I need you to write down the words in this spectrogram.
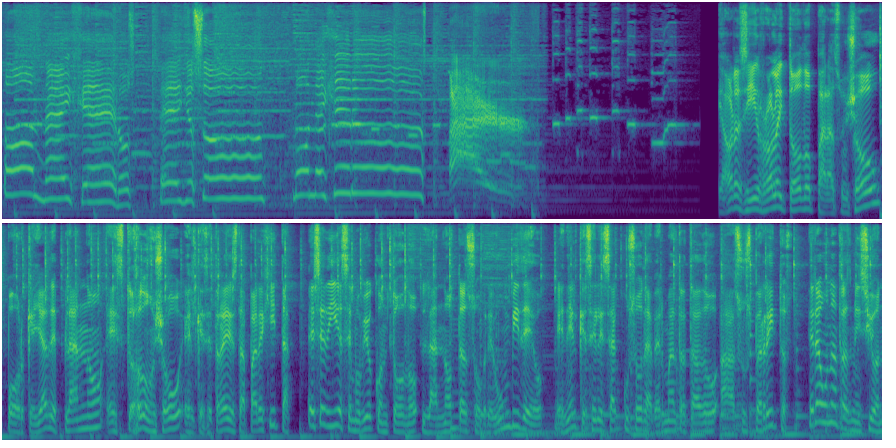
monaijeros. Ellos son monaijeros. Y ahora sí, rola y todo para su show, porque ya de plano es todo un show el que se trae esta parejita. Ese día se movió con todo la nota sobre un video en el que se les acusó de haber maltratado a sus perritos. Era una transmisión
